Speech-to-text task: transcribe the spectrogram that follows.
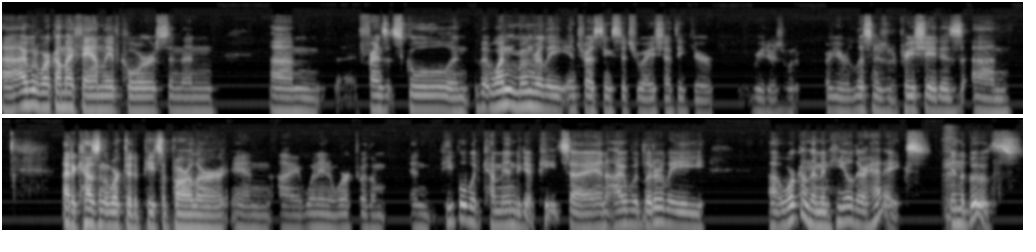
uh, I would work on my family, of course, and then um, friends at school. And but one one really interesting situation, I think your readers would or your listeners would appreciate is um, I had a cousin that worked at a pizza parlor, and I went in and worked with him. And people would come in to get pizza, and I would literally uh, work on them and heal their headaches in the booths.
